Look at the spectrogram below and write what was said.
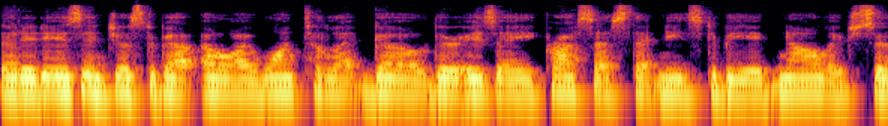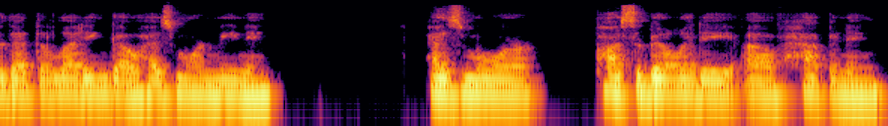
That it isn't just about oh i want to let go. There is a process that needs to be acknowledged so that the letting go has more meaning has more possibility of happening.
